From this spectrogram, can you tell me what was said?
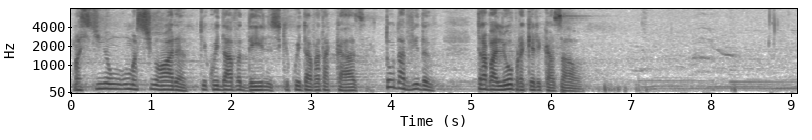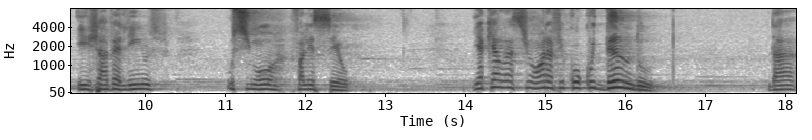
Mas tinham uma senhora que cuidava deles, que cuidava da casa. Toda a vida trabalhou para aquele casal. E já velhinhos, o senhor faleceu. E aquela senhora ficou cuidando da,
